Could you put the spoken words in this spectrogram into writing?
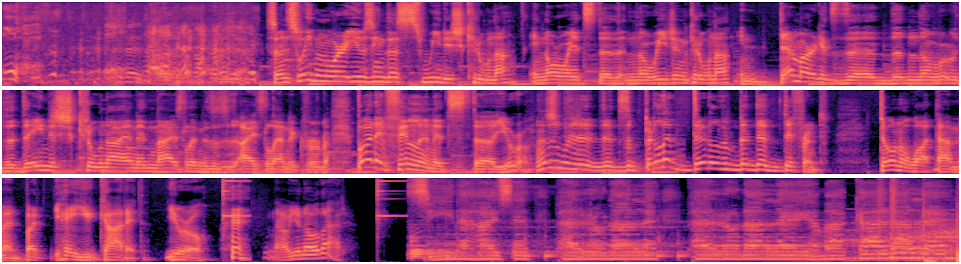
Oh. So in Sweden we're using the Swedish krona. In Norway it's the Norwegian krona. In Denmark it's the the, Nor- the Danish krona, and in Iceland it's the Icelandic krona. But in Finland it's the euro. This is- It's a little bit different. Don't know what that meant, but hey, you got it. Euro. now you know that. Ja makaralle.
